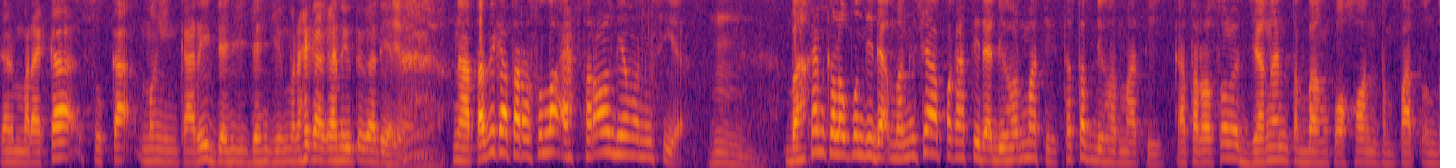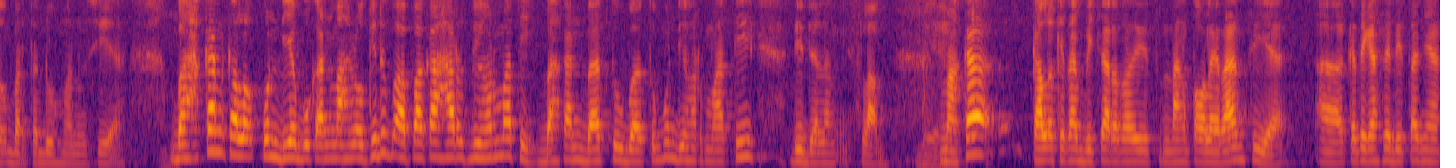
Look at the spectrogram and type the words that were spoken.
dan mereka suka mengingkari janji-janji mereka kan itu kan ya. Yeah, yeah. Nah, tapi kata Rasulullah after all dia manusia. Hmm. Bahkan kalaupun tidak manusia apakah tidak dihormati? Tetap dihormati. Kata Rasulullah jangan tebang pohon tempat untuk berteduh manusia. Hmm. Bahkan kalaupun dia bukan makhluk hidup apakah harus dihormati? Bahkan batu-batu pun dihormati di dalam Islam. Yeah. Maka kalau kita bicara tadi tentang toleransi ya, uh, ketika saya ditanya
